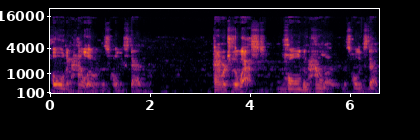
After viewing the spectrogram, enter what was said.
hold and hallow this holy stead. Hammer to the west, hold and hallow this holy stead.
